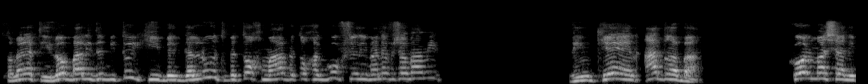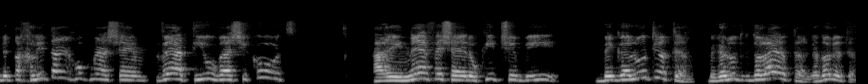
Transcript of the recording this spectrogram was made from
זאת אומרת, היא לא באה לידי ביטוי כי היא בגלות בתוך מה? בתוך הגוף שלי והנפש הבעמית. ואם כן, אדרבה, כל מה שאני בתכלית הריחוק מהשם, והטיוב והשיקוץ, הרי נפש האלוקית שבי בגלות יותר, בגלות גדולה יותר, גדול יותר.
